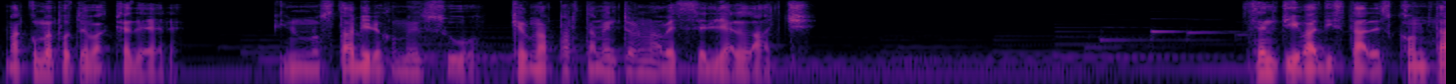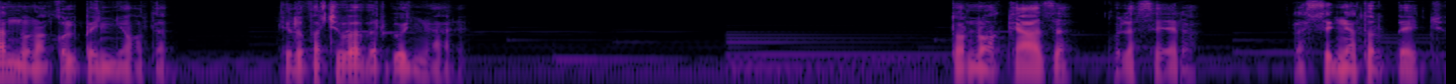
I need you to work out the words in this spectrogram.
Ma come poteva accadere, in uno stabile come il suo, che un appartamento non avesse gli allacci? Sentiva di stare scontando una colpa ignota che lo faceva vergognare. Tornò a casa quella sera, rassegnato al peggio.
